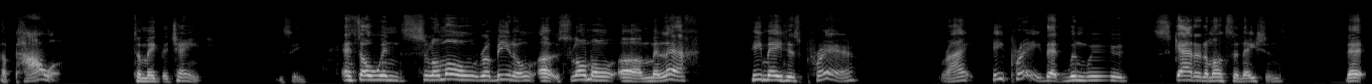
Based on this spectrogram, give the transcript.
the power to make the change, you see. And so when Shlomo Rabino, uh, Shlomo uh, Melech, he made his prayer, right? He prayed that when we're scattered amongst the nations, that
